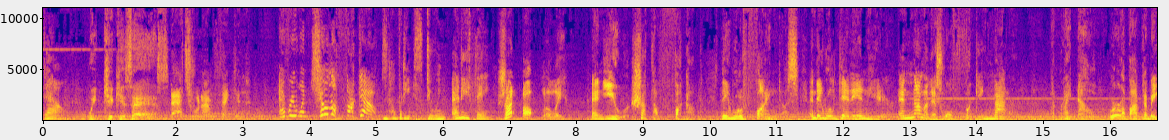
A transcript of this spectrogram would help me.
down. We kick his ass. That's what I'm thinking. Everyone chill the fuck out! Nobody is doing anything. Shut up, Lily. And you, shut the fuck up. They will find us, and they will get in here, and none of this will fucking matter. But right now, we're about to be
